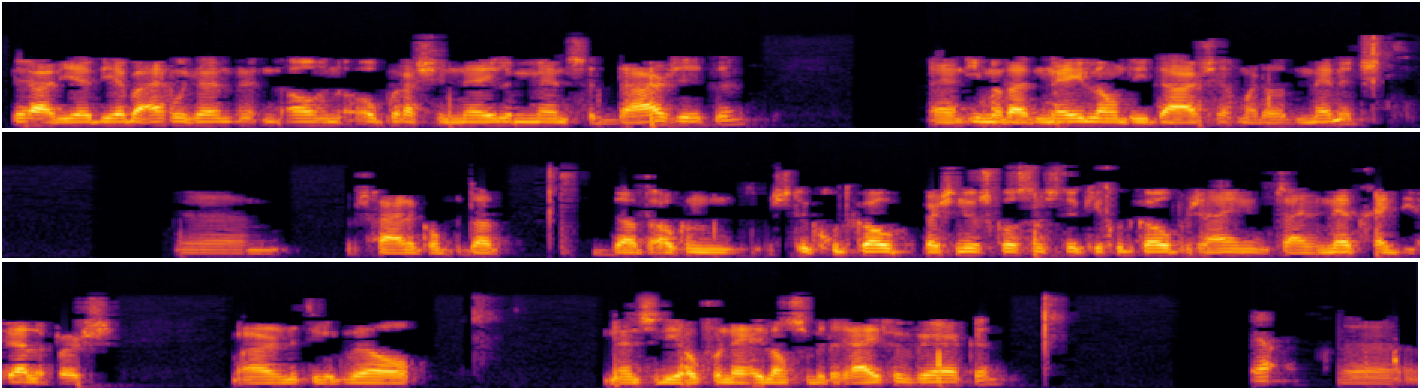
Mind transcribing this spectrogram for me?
ja, die, die hebben eigenlijk een, een, al hun operationele mensen daar zitten. En iemand uit Nederland die daar zeg maar dat managt. Um, waarschijnlijk op dat, dat ook een stuk goedkoper, personeelskosten een stukje goedkoper zijn. Het zijn net geen developers. Maar natuurlijk wel mensen die ook voor Nederlandse bedrijven werken. Ja. Uh,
